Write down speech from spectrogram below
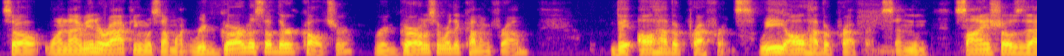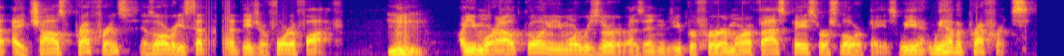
So when I'm interacting with someone, regardless of their culture, regardless of where they're coming from, they all have a preference. We all have a preference. And Science shows that a child's preference is already set at the age of four to five. Mm. Are you more outgoing or are you more reserved? As in, do you prefer more a fast pace or a slower pace? We we have a preference.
